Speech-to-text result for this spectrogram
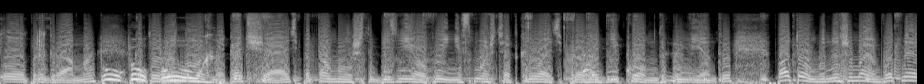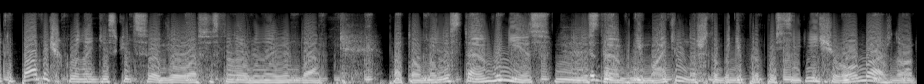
э, программа, которую нужно качать, потому что без нее вы не сможете открывать проводником документы. Потом мы нажимаем вот на эту папочку на диске C, где у вас установлена винда. Потом мы листаем вниз, мы листаем внимательно, чтобы не пропустить ничего важного.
